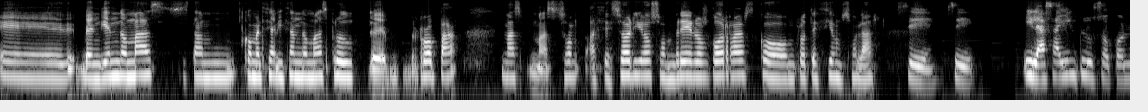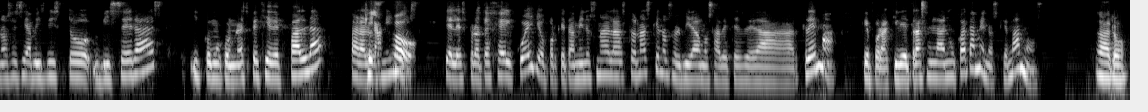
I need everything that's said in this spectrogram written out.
eh, vendiendo más, se están comercializando más eh, ropa, más, más accesorios, sombreros, gorras con protección solar. Sí, sí. Y las hay incluso con, no sé si habéis visto, viseras y como con una especie de falda para los niños que les protege el cuello, porque también es una de las zonas que nos olvidamos a veces de dar crema, que por aquí detrás en la nuca también nos quemamos. Claro,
